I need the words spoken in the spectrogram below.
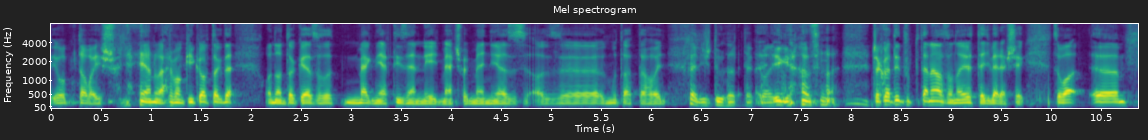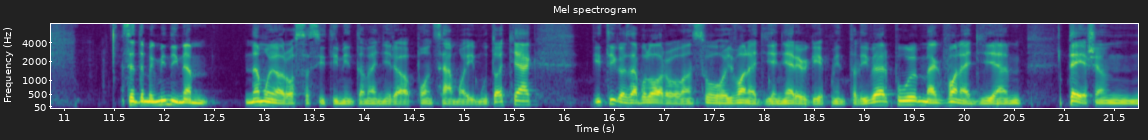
jó, tavaly is hogy januárban kikaptak, de onnantól kezdve megnyert 14 meccs, hogy mennyi, az, az mutatta, hogy... Fel is dühöttek rajta. Igen, az, csak ott utána azonnal jött egy vereség. Szóval ö, Szerintem még mindig nem, nem olyan rossz a City, mint amennyire a pontszámai mutatják. Itt igazából arról van szó, hogy van egy ilyen nyerőgép, mint a Liverpool, meg van egy ilyen teljesen,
